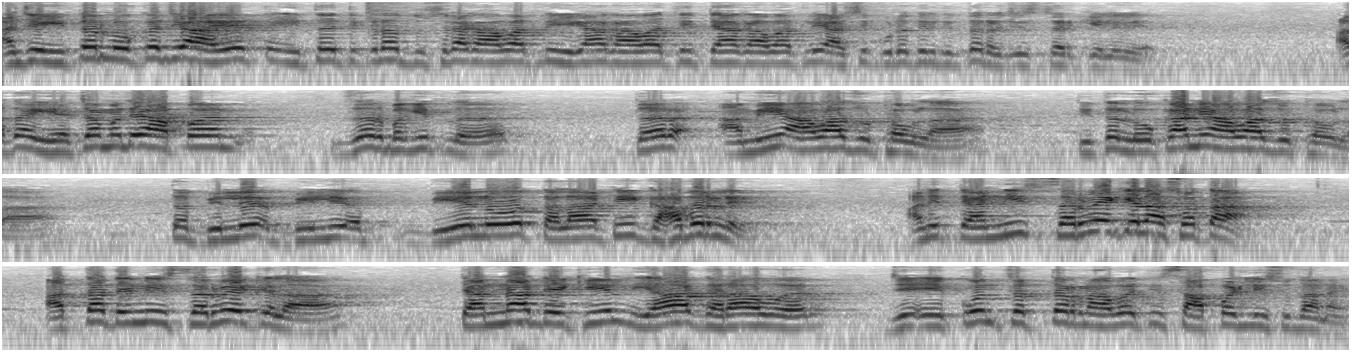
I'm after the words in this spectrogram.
आणि जे इतर लोक जे आहेत ते इथं तिकडं दुसऱ्या गावातली या गावातली त्या गावातली अशी कुठेतरी तिथं रजिस्टर केलेली आहेत. आता ह्याच्यामध्ये आपण जर बघितलं तर आम्ही आवाज उठवला तिथं लोकांनी आवाज उठवला तर बिले बिले बीएलओ तलाठी घाबरले. आणि त्यांनी सर्वे केला स्वतः. आता त्यांनी सर्वे केला त्यांना देखील या घरावर जे एकोणसत्तर नावं ती सापडली सुद्धा नाही.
